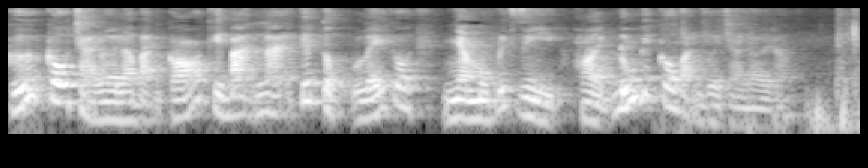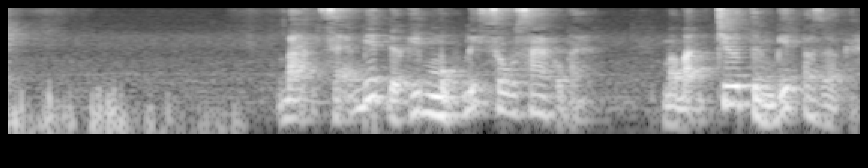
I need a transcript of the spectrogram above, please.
Cứ câu trả lời là bạn có thì bạn lại tiếp tục lấy câu nhằm mục đích gì, hỏi đúng cái câu bạn vừa trả lời đó. Bạn sẽ biết được cái mục đích sâu xa của bạn mà bạn chưa từng biết bao giờ cả.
